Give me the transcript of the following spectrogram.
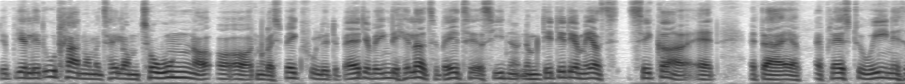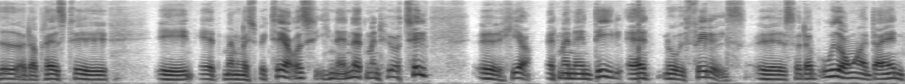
det bliver lidt uklart, når man taler om tonen og, og, og den respektfulde debat. Jeg vil egentlig hellere tilbage til at sige, at det er det der med at sikre, at, at der er, er plads til uenighed, og der er plads til øh, at man respekterer også hinanden, at man hører til øh, her, at man er en del af noget fælles. Øh, så der udover at der er en,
